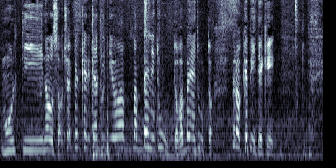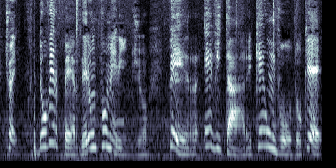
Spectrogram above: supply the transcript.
molti non lo so, cioè per carità di Dio va, va bene tutto, va bene tutto, però capite che, cioè, dover perdere un pomeriggio per evitare che un voto che è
